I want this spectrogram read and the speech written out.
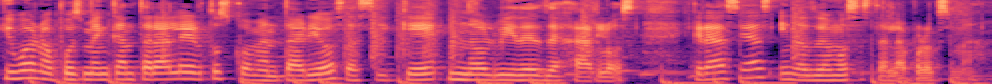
Y bueno, pues me encantará leer tus comentarios, así que no olvides dejarlos. Gracias y nos vemos hasta la próxima.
